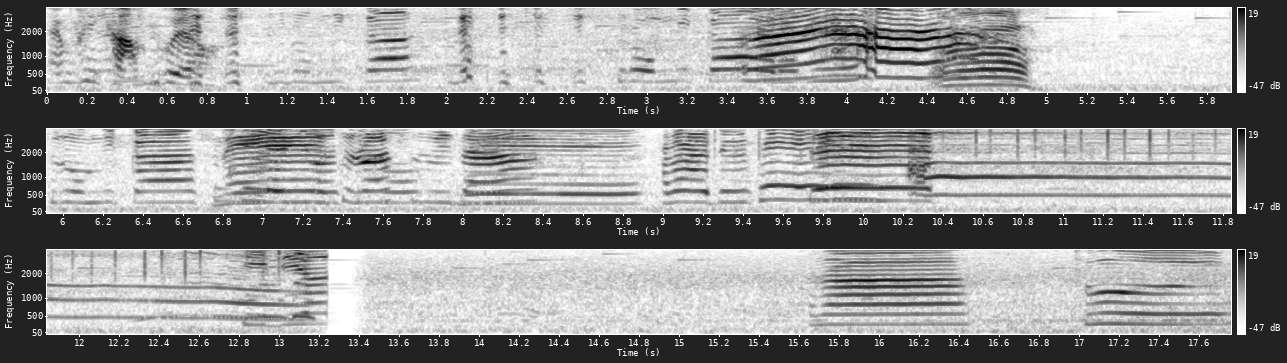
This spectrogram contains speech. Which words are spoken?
할머니가 안 보여. 들어옵니까? 네 들어옵니까? 아 들어옵니까? 네, 들어왔습니다. 네. 하나 둘셋 드디어 하나 둘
